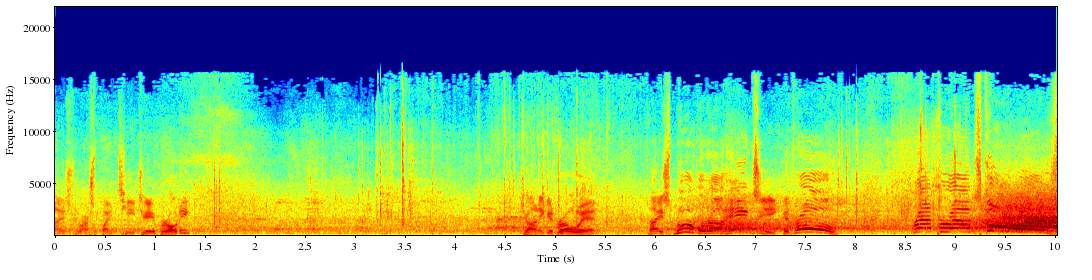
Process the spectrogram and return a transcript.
Nice rush by TJ Brodie. Johnny Gaudreau in. Nice move around Hainsey. Gaudreau. Wrap around, scores!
